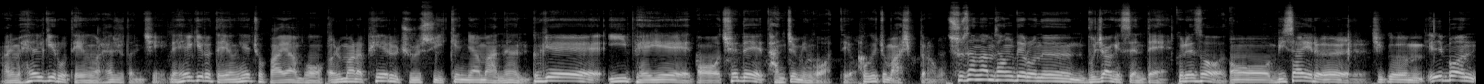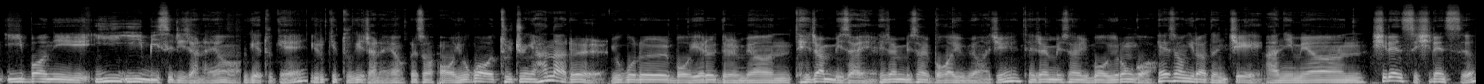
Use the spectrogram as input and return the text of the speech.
아니면 헬기로 대응을 해주던지. 근데 헬기로 대응해줘 봐야 뭐 얼마나 피해를 줄 수 있겠냐마는 그게 이 배의 어, 최대의 단점인 것 같아요. 그게 좀 아쉽더라고. 수상함 상대로는 무지하게 센데 그래서 어, 미사일을 지금 1번, 2번이 22 미슬이잖아요. 두 개, 두 개. 이렇게 두 개잖아요. 그래서 어, 요거 둘 중에 하나를 요거를 뭐 예를 들면 대잠 미사일. 대잠 미사일 뭐가 유명하지? 대잠 미사일 뭐 이런 거. 해성이라든지 아니면 시렌스, 시렌스.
